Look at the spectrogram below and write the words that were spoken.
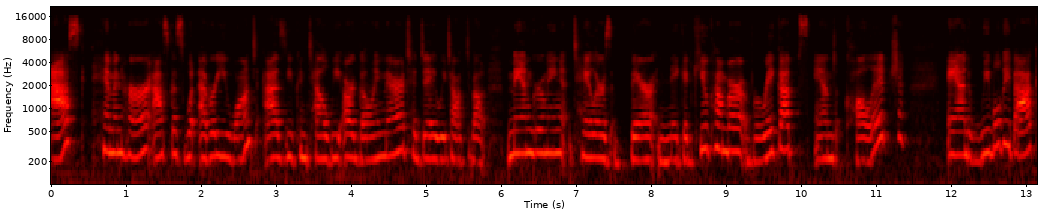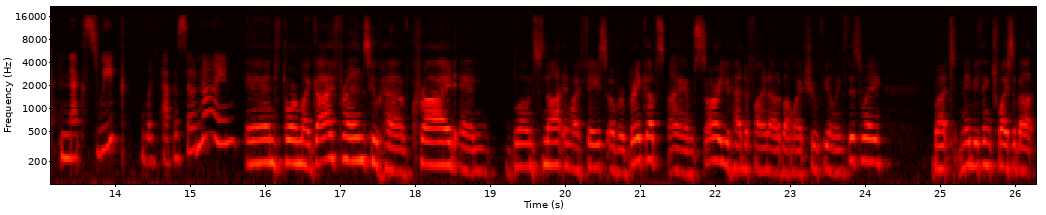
Ask Him and Her. Ask us whatever you want. As you can tell, we are going there. Today we talked about man grooming, Taylor's bare naked cucumber, breakups, and college. And we will be back next week with episode 9. and for my guy friends who have cried and blown snot in my face over breakups, I am sorry you had to find out about my true feelings this way, but maybe think twice about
